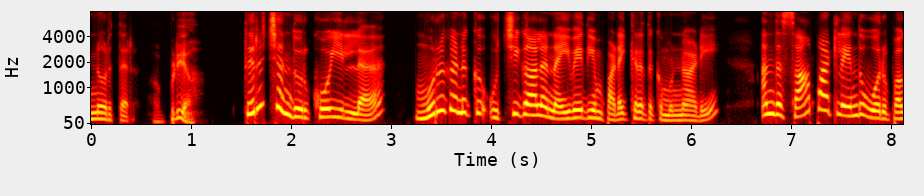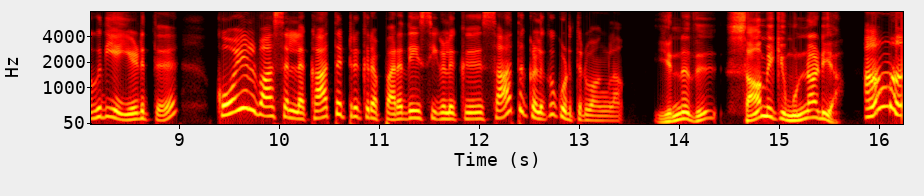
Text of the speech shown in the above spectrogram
இன்னொருத்தர். அப்படியா? திருச்செந்தூர் கோயில்ல முருகனுக்கு உச்சிகால நைவேத்தியம் படைக்கிறதுக்கு முன்னாடி அந்த சாப்பாட்டுலேருந்து ஒரு பகுதியை எடுத்து கோயில் வாசல்ல காத்துட்டு இருக்கிற பரதேசிகளுக்கு சாத்துக்களுக்கு கொடுத்துடுவாங்களாம். என்னது? சாமிக்கு முன்னாடியா? ஆமா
